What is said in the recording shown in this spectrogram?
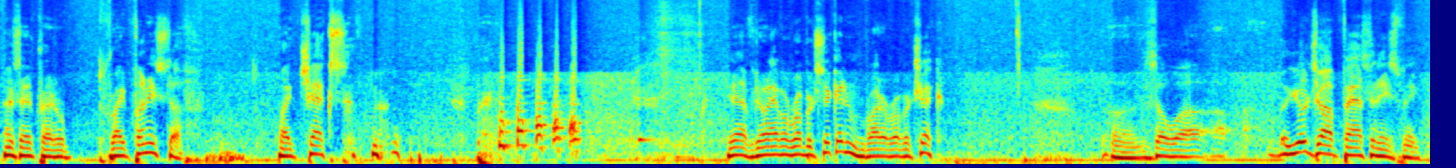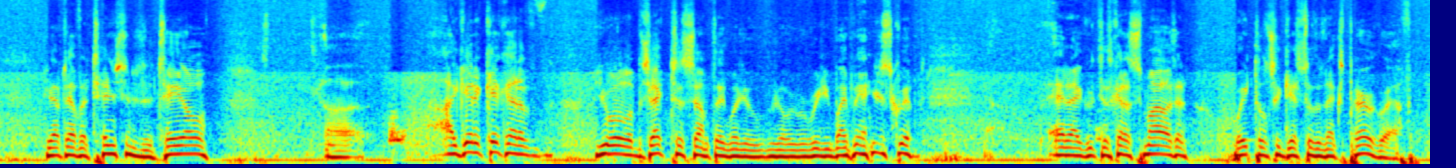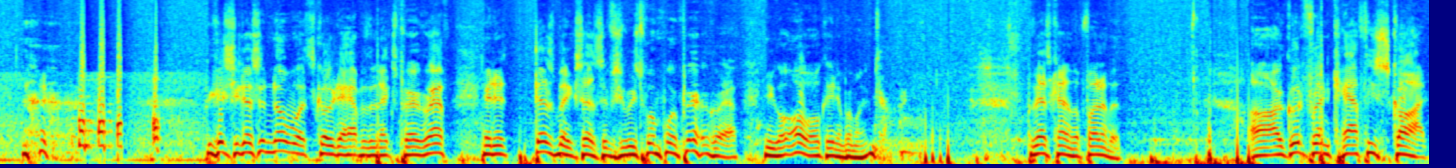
I say, "I try to write funny stuff, like checks." yeah, if you don't have a rubber chicken, write a rubber check. So uh, uh, your job fascinates me. You have to have attention to detail. Uh, I get a kick out of you will object to something when you you know you reading my manuscript, and I just kind of smile and said, "Wait till she gets to the next paragraph." because she doesn't know what's going to happen in the next paragraph, and it does make sense if she reads one more paragraph. And you go, "Oh, okay, never mind." but that's kind of the fun of it. Uh, our good friend Cathy Scott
